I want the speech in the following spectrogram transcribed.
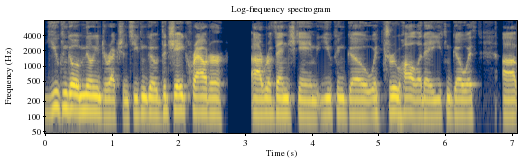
you can go a million directions. You can go the Jay Crowder uh, revenge game. You can go with Jrue Holiday. You can go with uh,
